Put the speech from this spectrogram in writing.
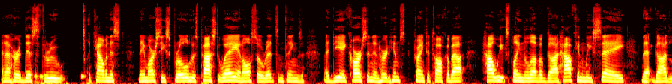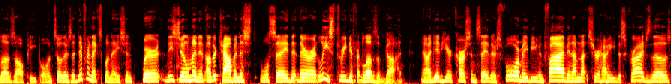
and I heard this through a Calvinist named R.C. Sproul, who has passed away, and also read some things by D.A. Carson and heard him trying to talk about how we explain the love of God. How can we say that God loves all people? And so there's a different explanation where these gentlemen and other Calvinists will say that there are at least three different loves of God. Now, I did hear Carson say there's four, maybe even five, and I'm not sure how he describes those,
